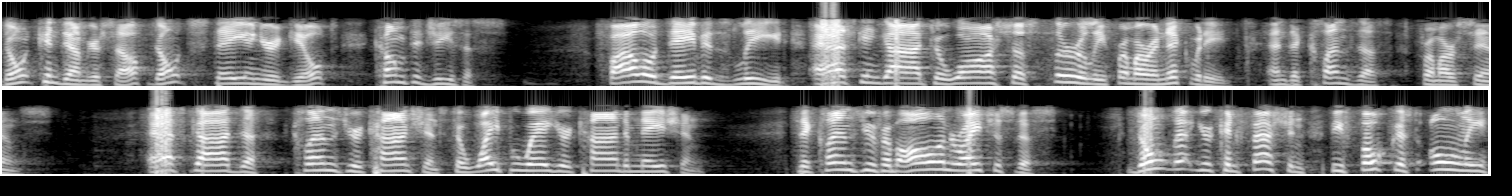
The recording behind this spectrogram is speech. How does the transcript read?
Don't condemn yourself. Don't stay in your guilt. Come to Jesus. Follow David's lead, asking God to wash us thoroughly from our iniquity and to cleanse us from our sins. Ask God to cleanse your conscience, to wipe away your condemnation, to cleanse you from all unrighteousness. Don't let your confession be focused only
